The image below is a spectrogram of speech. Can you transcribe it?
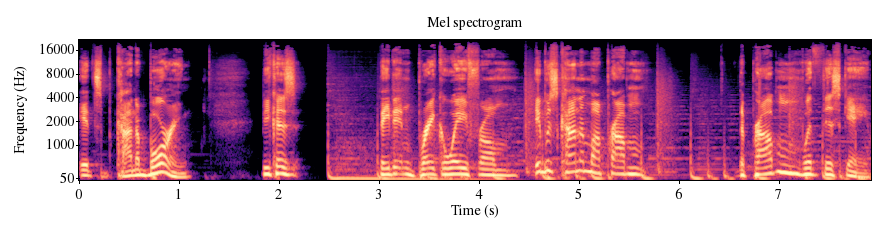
it's kind of boring because they didn't break away from. It was kind of my problem. The problem with this game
